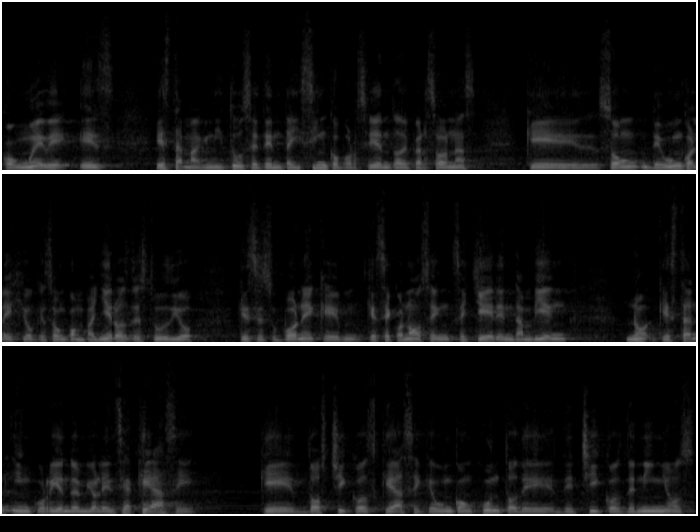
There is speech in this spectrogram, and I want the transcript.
conmueve es esta magnitud, 75% de personas que son de un colegio, que son compañeros de estudio, que se supone que, que se conocen, se quieren también, que están incurriendo en violencia. ¿Qué hace que dos chicos, qué hace que un conjunto de, de chicos, de niños,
